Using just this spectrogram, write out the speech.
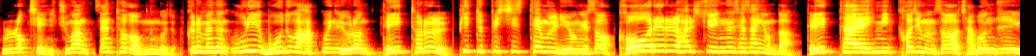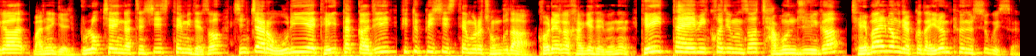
블록체인이 중앙 센터가 없는 거죠. 그러면은 우리 모두가 갖고 있는 이런 데이터를 P2P 시스템을 이용해서 거래를 할 수 있는 세상이 온다. 데이터의 힘이 커지면서 자본주의가 만약에 블록체인 같은 시스템이 돼서 진짜로 우리의 데이터까지 P2P 시스템으로 전부 다 거래가 가게 되면은 데이터의 힘이 커지면서 자본주의가 재발명될 거다 이런 표현을 쓰고 있어요.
